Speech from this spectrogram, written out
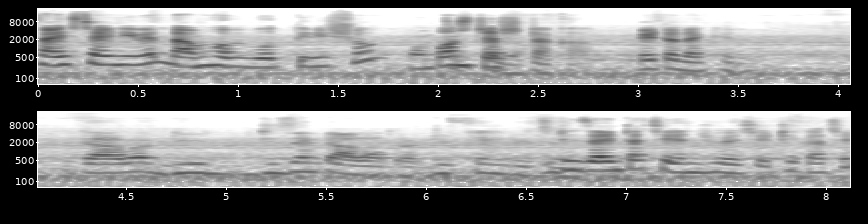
সাইজটাই নেবেন দাম হবে বত্রিশশো পঞ্চাশ টাকা। টাকা। এটা দেখেন। এটা আবার ডিজাইনটা আলাদা ডিফারেন্ট ডিজাইন ডিজাইনটা চেঞ্জ হয়েছে ঠিক আছে?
